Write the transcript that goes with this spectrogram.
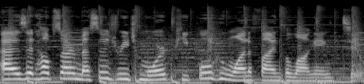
as it helps our message reach more people who want to find belonging too.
